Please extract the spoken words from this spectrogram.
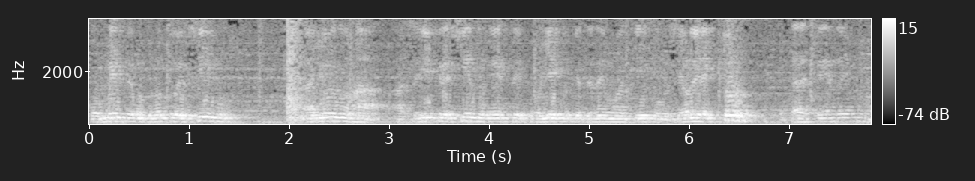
Comenten lo que nosotros decimos. Ayúdenos a, a seguir creciendo en este proyecto que tenemos aquí con el señor director. ¿Se está despidiendo yo mismo?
